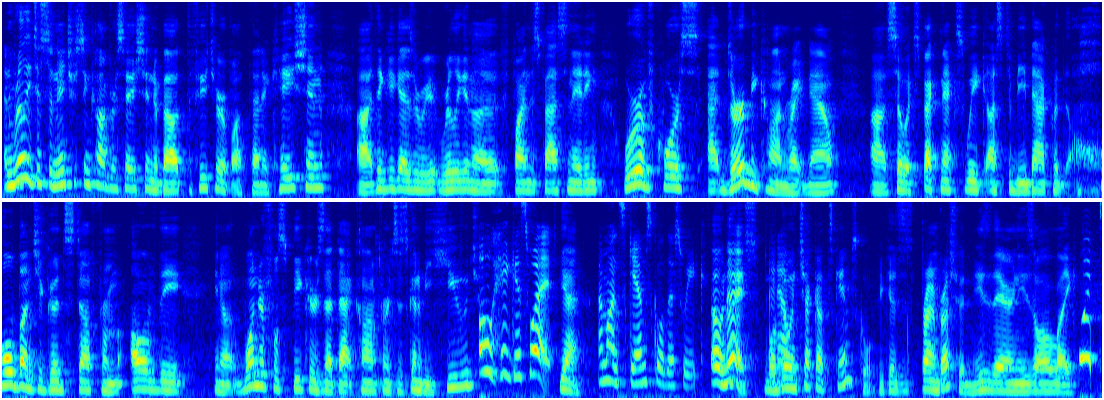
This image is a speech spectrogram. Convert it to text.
and really just an interesting conversation about the future of authentication. Uh, I think you guys are re- really going to find this fascinating. We're of course at DerbyCon right now. Uh, so expect next week us to be back with a whole bunch of good stuff from all of the you know wonderful speakers at that conference. It's going to be huge. Oh, hey, guess what? Yeah. I'm on Scam School this week. Oh, nice. Well, go and check out Scam School because it's Brian Brushwood and he's there and he's all like, What?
